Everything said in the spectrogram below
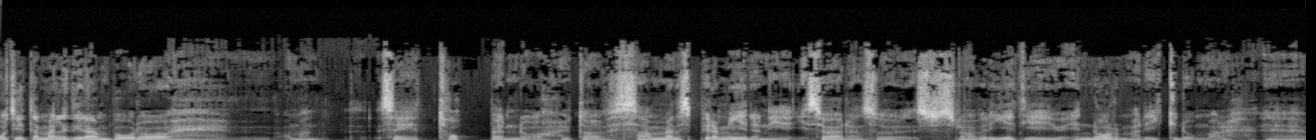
Och tittar man lite grann på då, om man säger toppen då, utav samhällspyramiden i, i södern, så slaveriet ger ju enorma rikedomar. Eh,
